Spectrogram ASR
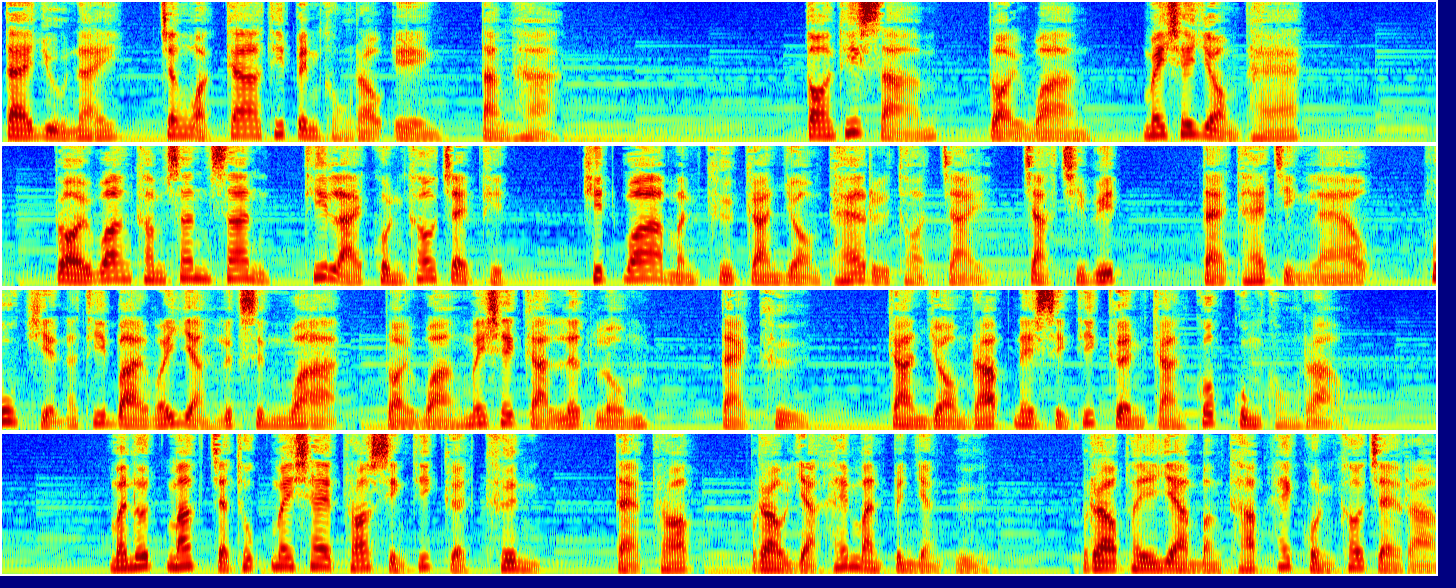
แต่อยู่ในจังหวะก้าวที่เป็นของเราเองต่างหาก ตอนที่ 3 ปล่อยวาง ไม่ใช่ยอมแพ้ ปล่อยวางคำสั้นๆ ที่หลายคนเข้าใจผิด คิดว่ามันคือการยอมแพ้หรือถอดใจจากชีวิต แต่แท้จริงแล้ว ผู้เขียนอธิบายไว้อย่างลึกซึ้งว่า ปล่อยวางไม่ใช่การเลิกล้ม แต่คือการยอมรับในสิ่งที่เกินการควบคุมของเรา มนุษย์มักจะทุกข์ไม่ใช่เพราะสิ่งที่เกิดขึ้น แต่เพราะเราอยากให้มันเป็นอย่างอื่น เราพยายามบังคับให้คนเข้าใจเรา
